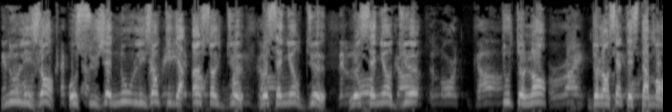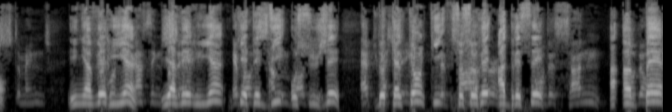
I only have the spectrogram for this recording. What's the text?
nous lisons au sujet, nous lisons qu'il y a un seul Dieu, le Seigneur Dieu, le Seigneur Dieu tout au long de l'Ancien Testament. Il n'y avait rien, il n'y avait rien qui était dit au sujet de quelqu'un qui se serait adressé à un père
